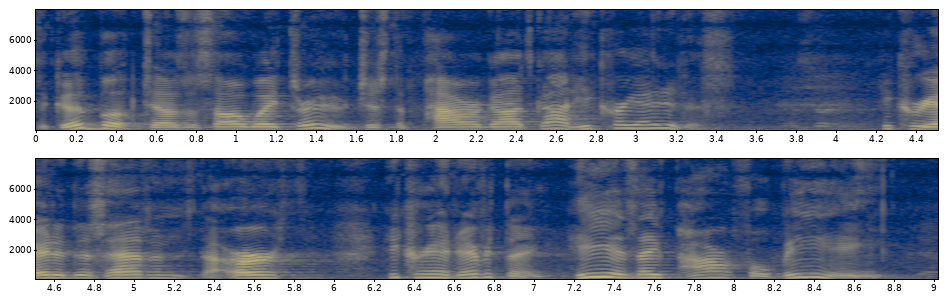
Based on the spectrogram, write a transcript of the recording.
The good book tells us all the way through just the power of God's God. He created us. Yes, he created this heaven, the earth. He created everything. He is a powerful being. Yes,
